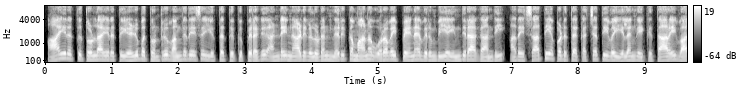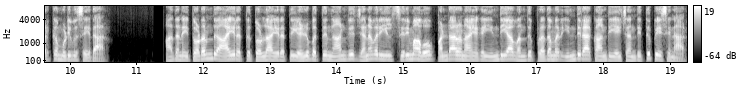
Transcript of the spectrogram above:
ஆயிரத்து தொள்ளாயிரத்து எழுபத்தொன்று வங்கதேச யுத்தத்துக்குப் பிறகு அண்டை நாடுகளுடன் நெருக்கமான உறவைப் பேண விரும்பிய இந்திரா காந்தி அதை சாத்தியப்படுத்த கச்சத்தீவை இலங்கைக்கு தாரை வார்க்க முடிவு செய்தார். அதனைத் தொடர்ந்து ஆயிரத்து தொள்ளாயிரத்து எழுபத்து நான்கு ஜனவரியில் சிரிமாவோ பண்டாரநாயக இந்தியா வந்து பிரதமர் இந்திரா காந்தியை சந்தித்து பேசினார்.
